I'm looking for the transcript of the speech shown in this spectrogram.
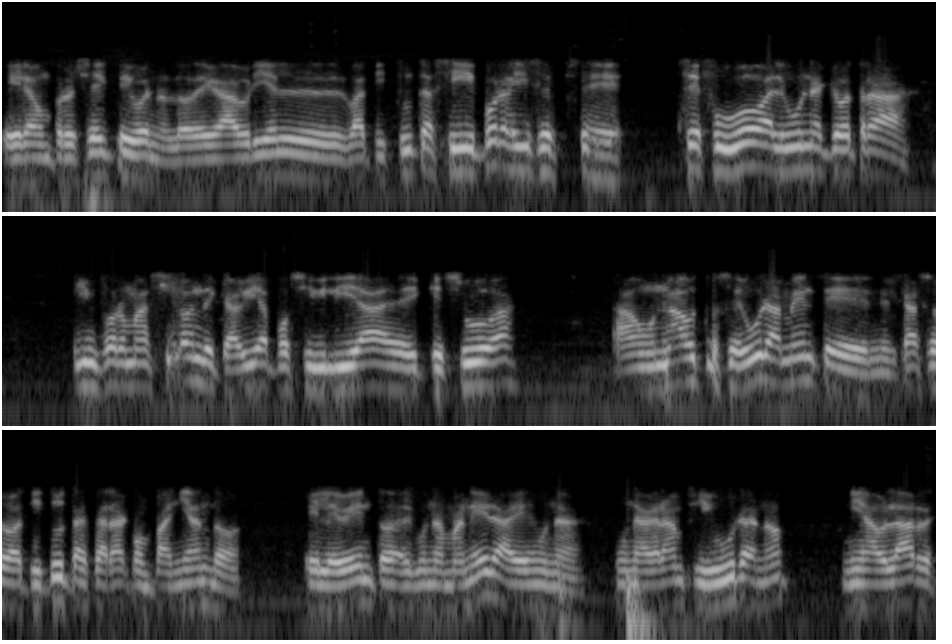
era un proyecto y bueno, lo de Gabriel Batistuta sí, por ahí se, se, se fugó alguna que otra información de que había posibilidades de que suba a un auto, seguramente en el caso de Batituta estará acompañando el evento de alguna manera, es una, una gran figura, ¿no? Ni hablar,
